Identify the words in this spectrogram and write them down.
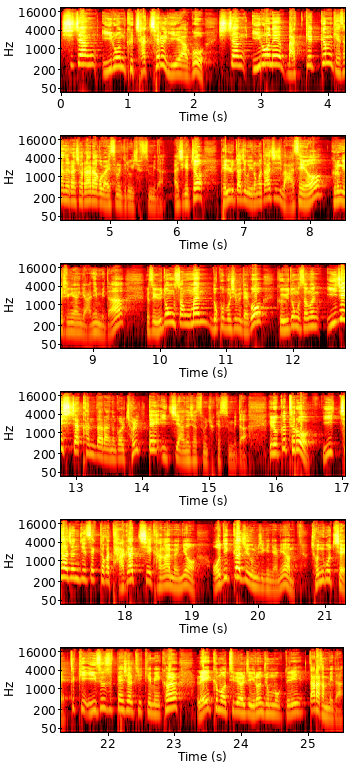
시장 이론 그 자체를 이해하고 시장 이론에 맞게끔 계산을 하셔라라고 말씀을 드리고 싶습니다. 아시겠죠? 밸류 따지고 이런 거 따지지 마세요. 그런 게 중요한 게 아닙니다. 그래서 유동성만 놓고 보시면 되고 그 유동 유동성은 이제 시작한다라는 걸 절대 잊지 않으셨으면 좋겠습니다. 그리고 끝으로 2차 전지 섹터가 다 같이 강하면요. 어디까지 움직이냐면 전고체, 특히 이수 스페셜티 케미컬, 레이크 머티리얼즈 이런 종목들이 따라갑니다.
